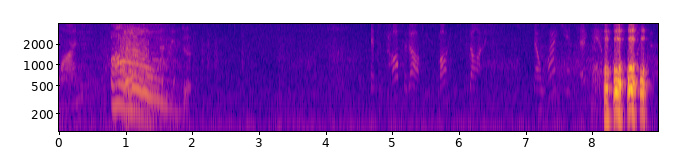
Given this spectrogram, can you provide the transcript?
one. Owned! And to top it off, he's mocking Sonic. Now why can't Eggman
